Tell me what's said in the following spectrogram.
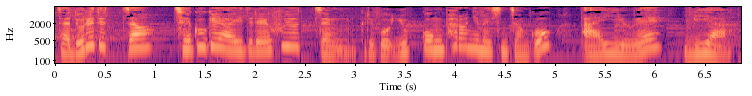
자, 노래 듣죠? 제국의 아이들의 후유증, 그리고 6085님의 신청곡, 아이유의 미아.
